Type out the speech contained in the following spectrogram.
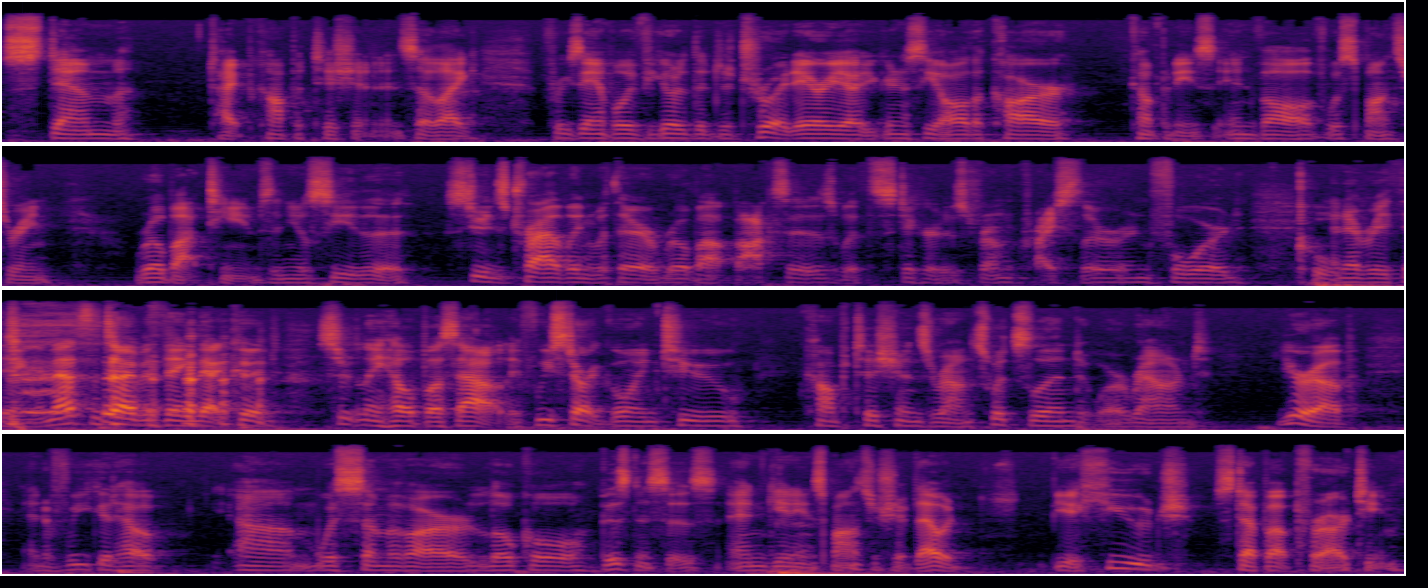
STEM type competition. And so, like, for example, if you go to the Detroit area, you're going to see all the car companies involved with sponsoring robot teams. And you'll see the students traveling with their robot boxes with stickers from Chrysler and Ford Cool. and everything. And that's the type of thing that could certainly help us out. If we start going to competitions around Switzerland or around Europe, and if we could help um, with some of our local businesses and getting sponsorship, that would be a huge step up for our team.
